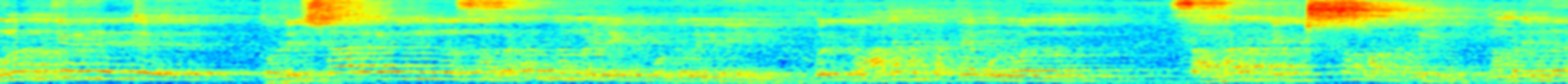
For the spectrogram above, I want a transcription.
ഉണർത്തിയെഴുന്നേറ്റ് തൊഴിൽശാലകളിൽ നിന്ന് സമരംഗങ്ങളിലേക്ക് കൊണ്ടുവരികയും ഒരു കാലഘട്ടത്തെ മുഴുവൻ സമരവിക്ഷമാക്കുകയും നമ്മളിന്ന്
